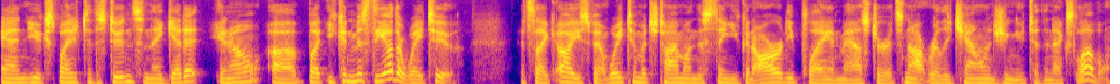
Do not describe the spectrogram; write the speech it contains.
And you explain it to the students and they get it, you know. Uh, but you can miss the other way too. It's like, oh, you spent way too much time on this thing you can already play and master. It's not really challenging you to the next level.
